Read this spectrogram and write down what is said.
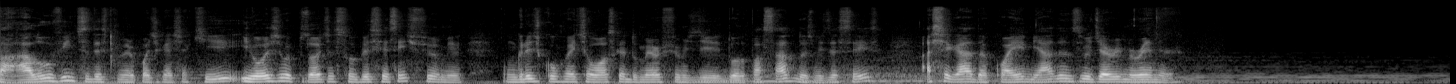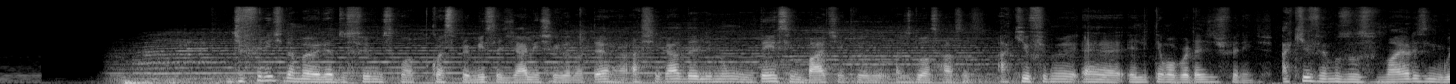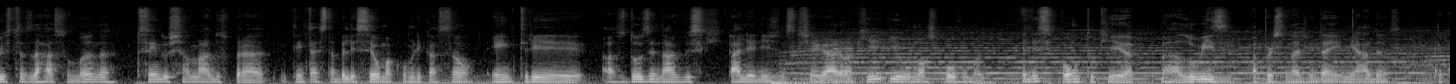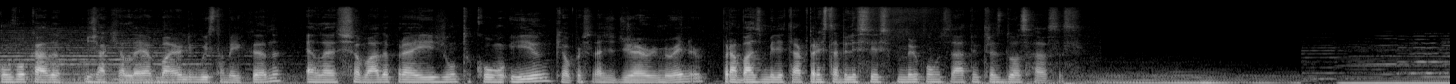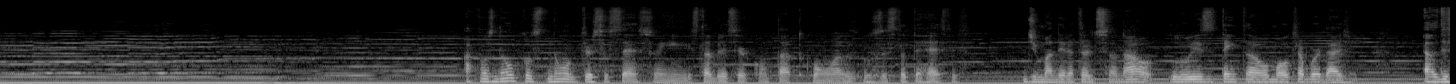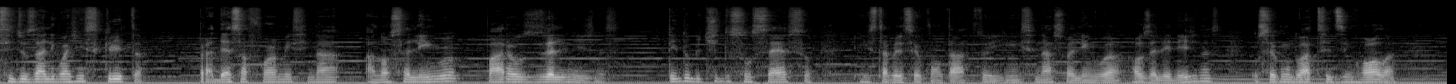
Fala ouvintes desse primeiro podcast aqui e hoje o episódio é sobre esse recente filme, um grande concorrente ao Oscar do melhor filme de, do ano passado, 2016, A Chegada com a Amy Adams e o Jeremy Renner. Diferente da maioria dos filmes com, a, com essa premissa de alien chegando à Terra, a chegada ele não tem esse embate entre as duas raças. Aqui o filme é, ele tem uma abordagem diferente. Aqui vemos os maiores linguistas da raça humana sendo chamados para tentar estabelecer uma comunicação entre as 12 naves alienígenas que chegaram aqui e o nosso povo humano. É nesse ponto que a, a Louise, a personagem da Amy Adams, é convocada, já que ela é a maior linguista americana, ela é chamada para ir junto com Ian, que é o personagem de Jeremy Renner, para a base militar para estabelecer esse primeiro contato entre as duas raças. Após não, não obter sucesso em estabelecer contato com as, os extraterrestres de maneira tradicional, Louise tenta uma outra abordagem. Ela decide usar a linguagem escrita para dessa forma ensinar a nossa língua para os alienígenas. Tendo obtido sucesso em estabelecer contato e ensinar sua língua aos alienígenas, o segundo ato se desenrola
